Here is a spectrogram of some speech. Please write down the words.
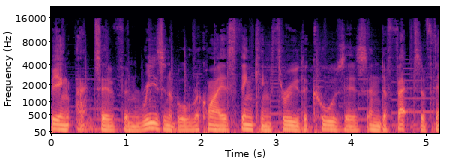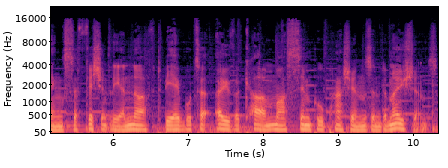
Being active and reasonable requires thinking through the causes and effects of things sufficiently enough to be able to overcome our simple passions and emotions.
